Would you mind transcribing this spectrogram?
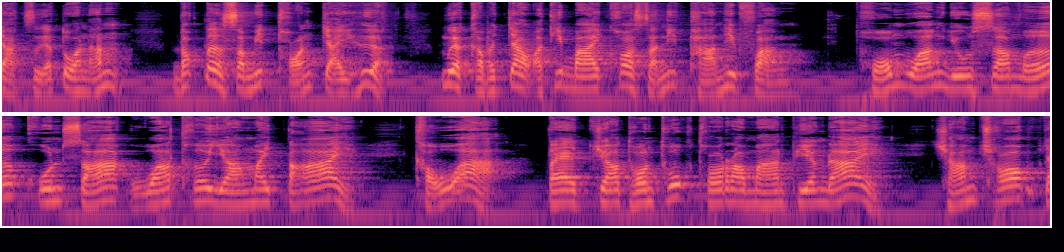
จากเสือตัวนั้น ดรสมิธถอนใจเฮือก เมื่อข้าพเจ้าอธิบายข้อสันนิษฐานให้ฟัง ผมหวังอยู่เสมอคุณซากว่าเธอยังไม่ตาย เขาว่า แต่จะทนทุกข์ทรมานเพียงได้ช้ำชอกใจ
